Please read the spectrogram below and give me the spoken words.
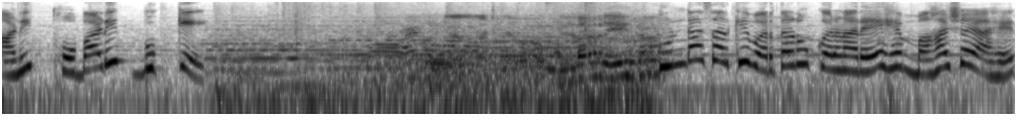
आणि थोबाडीत बुक्के. गुंडासारखी वर्तणूक करणारे हे महाशय आहेत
